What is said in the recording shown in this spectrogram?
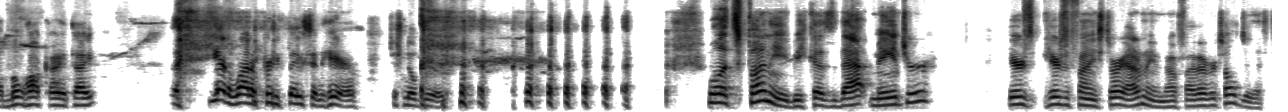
a mohawk kind of type. He had a lot of pretty face and hair, just no beard. Well, it's funny because that major, here's here's a funny story. I don't even know if I've ever told you this,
